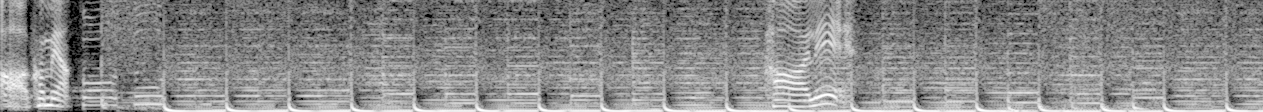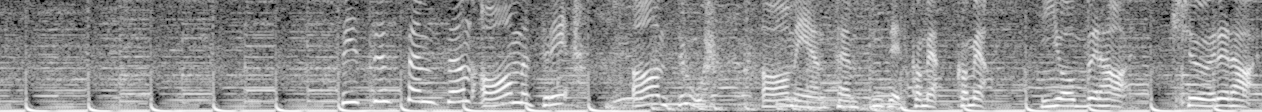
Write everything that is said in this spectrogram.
Ah, kom igjen. Herlig. Siste 15 om 3, om 2, om 1. 15 til. Kom igjen, kom igjen. Jobber her. Kjører her.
